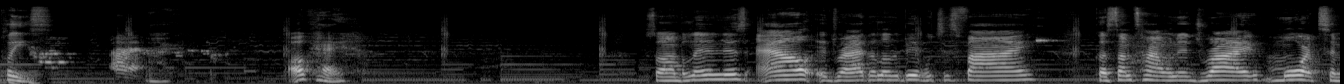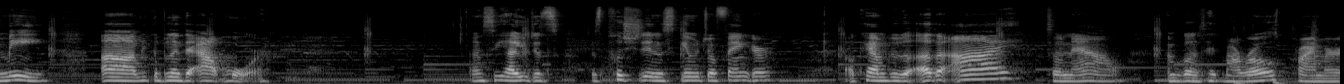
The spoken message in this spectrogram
please. All right. Okay. So I'm blending this out. It dried a little bit, which is fine. Because sometimes when it dry more to me, um, you can blend it out more. And see how you just, just push it in the skin with your finger? Okay, I'm gonna do the other eye. So now I'm gonna take my rose primer,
